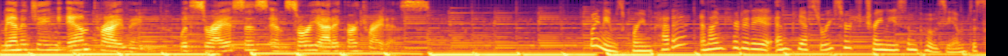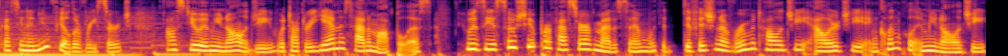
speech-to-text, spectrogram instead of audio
managing, and thriving with psoriasis and psoriatic arthritis. My name is Corinne Pettit, and I'm here today at NPF's Research Trainee Symposium discussing a new field of research, osteoimmunology, with Dr. Yannis Adamopoulos, who is the Associate Professor of Medicine with the Division of Rheumatology, Allergy, and Clinical Immunology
